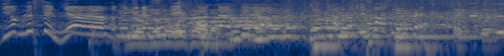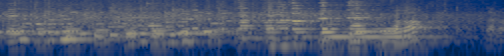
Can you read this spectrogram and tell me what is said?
Guillaume Le Seigneur, Guillaume, Université Côte d'Azur. Applaudissements, s'il vous plaît. Ça va? Ça va.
